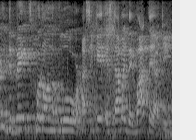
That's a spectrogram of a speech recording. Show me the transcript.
are the debates put on the floor. Así que estaba el debate allí.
